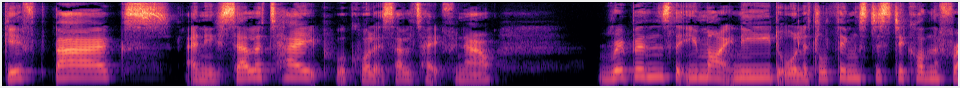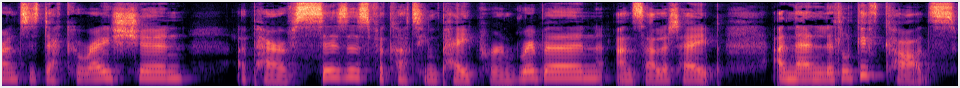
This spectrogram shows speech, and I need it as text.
gift bags, any sellotape, we'll call it sellotape for now, ribbons that you might need or little things to stick on the front as decoration, a pair of scissors for cutting paper and ribbon and sellotape, and then little gift cards.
